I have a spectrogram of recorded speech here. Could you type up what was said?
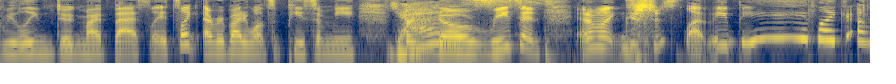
really doing my best. Like, it's like everybody wants a piece of me for no reason. And I'm like, just let me be. Like, I'm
